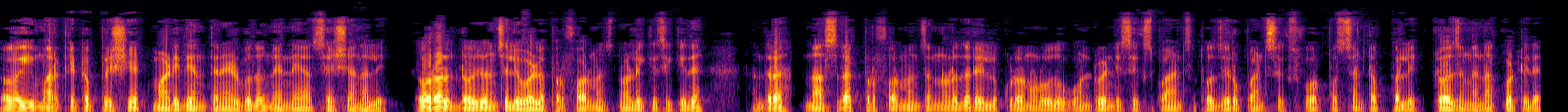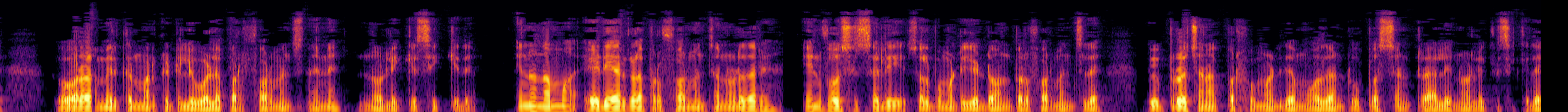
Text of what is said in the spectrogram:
ಹಾಗಾಗಿ ಮಾರ್ಕೆಟ್ ಅಪ್ರಿಷಿಯೇಟ್ ಮಾಡಿದೆ ಅಂತಲೇ ಹೇಳ್ಬೋದು ನಿನ್ನೆ ಸೆಷನ್ ಅಲ್ಲಿ ಓವರ್ ಆಲ್ ಡೌಜನ್ಸ್ ಅಲ್ಲಿ ಒಳ್ಳೆ ಪರ್ಫಾರ್ಮೆನ್ಸ್ ನೋಡಲಿಕ್ಕೆ ಸಿಕ್ಕಿದೆ. ನಂತರ ನಾಸ್ಡಾಕ್ ಪರ್ಫಾರ್ಮೆನ್ಸ್ ಅನ್ನು ನೋಡಿದ್ರೆ ಇಲ್ಲೂ ಕೂಡ ನೋಡಬಹುದು ಒನ್ ಟ್ವೆಂಟಿ ಸಿಕ್ಸ್ ಪಾಯಿಂಟ್ಸ್ ಅಥವಾ zero point six four percent up ಅಲ್ಲಿ ಕ್ಲೋಸಿಂಗ್ ಅನ್ನು ಕೊಟ್ಟಿದೆ. ಓವರ್ ಅಮೆರಿಕನ್ ಮಾರ್ಕೆಟ್ ಅಲ್ಲಿ ಒಳ್ಳೆ ಪರ್ಫಾರ್ಮೆನ್ಸ್ ನಿನ್ನೆ ನೋಡಲಿಕ್ಕೆ ಸಿಕ್ಕಿದೆ. ಇನ್ನು ನಮ್ಮ ಎಡಿಆರ್ಗಳ ಪರ್ಫಾರ್ಮೆನ್ಸ್ ಅನ್ನು ನೋಡಿದರೆ ಇನ್ಫೋಸಿಸ್ ಅಲ್ಲಿ ಸ್ವಲ್ಪ ಮಟ್ಟಿಗೆ ಡೌನ್ ಪರ್ಫಾರ್ಮೆನ್ಸ್ ಇದೆ. ವಿಪ್ರೋ ಚೆನ್ನಾಗಿ ಪರ್ಫಾರ್ಮ್ ಮಾಡಿದೆ more than two percent rally ನೋಡ್ಲಿಕ್ಕೆ ಸಿಕ್ಕಿದೆ.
